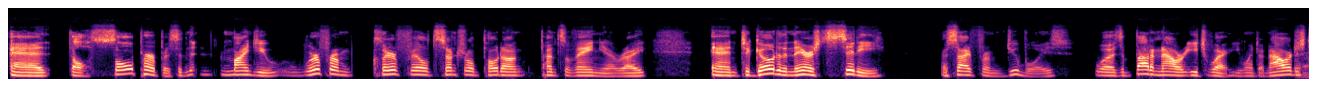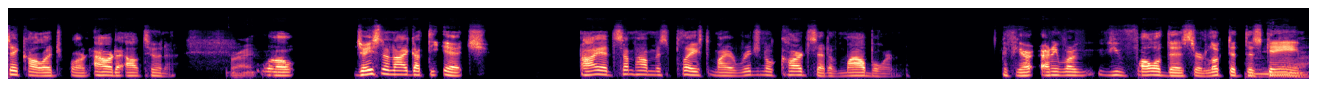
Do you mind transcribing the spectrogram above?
And the sole purpose, and mind you, we're from Clearfield, Central Podunk, Pennsylvania, right? And to go to the nearest city, aside from Du Bois, was about an hour each way. You went an hour to yeah. State College or an hour to Altoona. Right. Well, Jason and I got the itch. I had somehow misplaced my original card set of Mille Bornes if you are anyone of you followed this or looked at this game,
